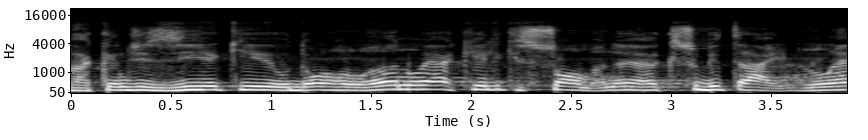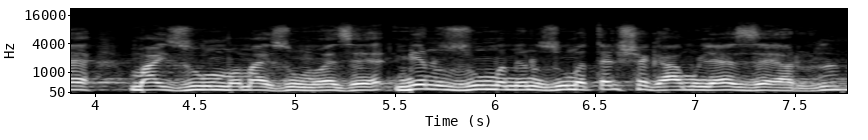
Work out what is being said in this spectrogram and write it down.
Lacan dizia que o Dom Juan não é aquele que soma, né, é que subtrai, não é mais uma, mais uma, mas é menos uma, menos uma, até ele chegar à mulher zero. Né?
